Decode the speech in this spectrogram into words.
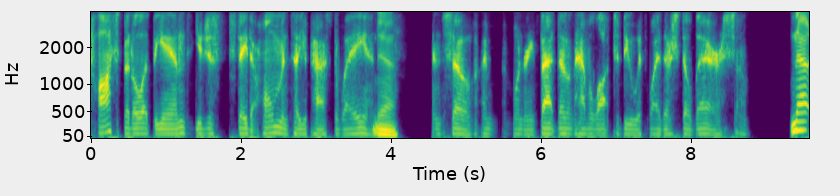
hospital at the end. You just stayed at home until you passed away. And, Yeah. and so I'm, I'm wondering if that doesn't have a lot to do with why they're still there. So Now,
